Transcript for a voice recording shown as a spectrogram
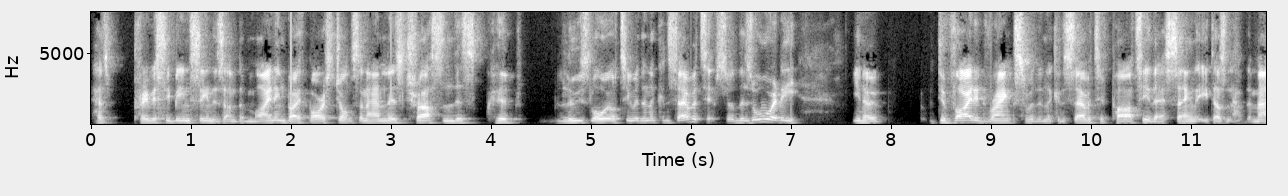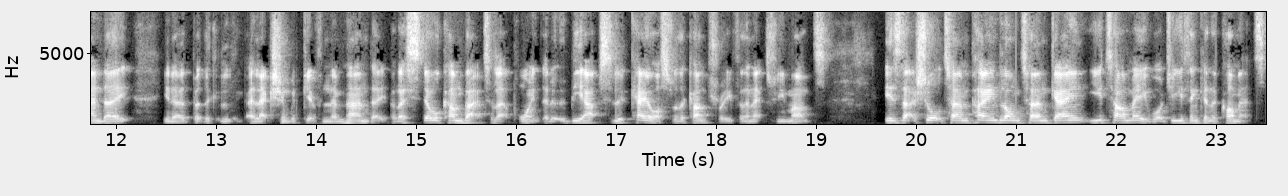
has previously been seen as undermining both Boris Johnson and Liz Truss, and this could lose loyalty within the Conservatives. So there's already, you know, divided ranks within the Conservative Party. They're saying that he doesn't have the mandate, you know, but the election would give him the mandate. But I still come back to that point that it would be absolute chaos for the country for the next few months. Is that short term pain, long term gain? You tell me. What do you think in the comments?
